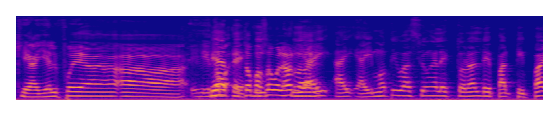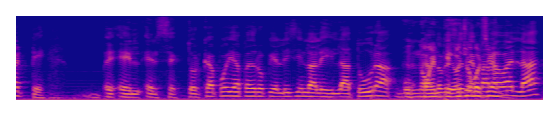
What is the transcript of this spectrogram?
que ayer fue a... a- y esto, Fíjate, esto pasó y- por la y verdad. hay, hay, hay motivación electoral de parte y parte. El, el sector que apoya a Pedro Pierluisi en la legislatura El buscando que se 98%. la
